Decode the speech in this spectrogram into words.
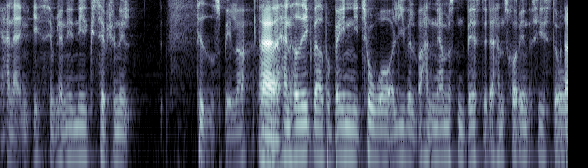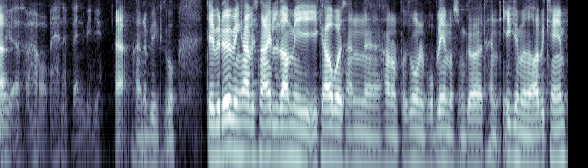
Han er en, simpelthen en exceptionel fed spiller. Ja. Altså, han havde ikke været på banen i to år, og alligevel var han nærmest den bedste, da han trådte ind sidste år. Ja. Ikke? Altså, han er vanvittig. Ja, han er virkelig god. David Irving har vi snakket lidt om i, i Cowboys. Han øh, har nogle personlige problemer, som gør, at han ikke møder op i camp.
